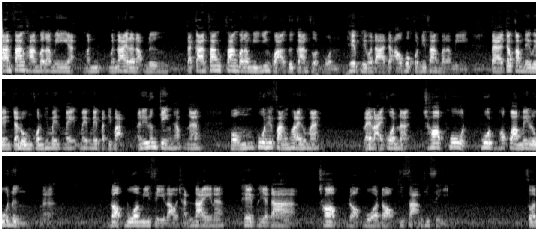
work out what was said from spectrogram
การสร้างทานบารมีอะมันมันได้ระดับหนึ่งแต่การสร้างสร้างบารมียิ่งกว่าคือการสวดมนต์เทพเทวดาจะเอาพวกคนที่สร้างบารมี แต่เจ้ากรรมในเวรจะลุมคนที่ไม่ไม่ไม่ไม่ปฏิบัติ อันนี้เรื่องจริงครับนะ ผมพูดให้ฟังเพราะอะไรรู้ไหมหลาย ๆ คนน่ะ ชอบพูด พูดเพราะความไม่รู้หนึ่งนะดอกบัวมีสีเหล่าฉันใดนะ เทพพยดาชอบดอกบัวดอกที่สามที่สี่ส่วน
